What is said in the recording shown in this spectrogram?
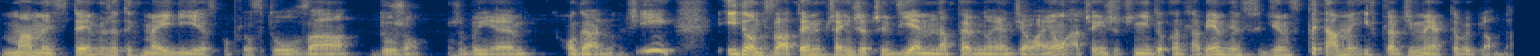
mamy z tym, że tych maili jest po prostu za dużo, żeby je ogarnąć. I idąc za tym, część rzeczy wiem na pewno, jak działają, a część rzeczy nie do końca wiem, więc stwierdziłem, wpytamy i sprawdzimy, jak to wygląda.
